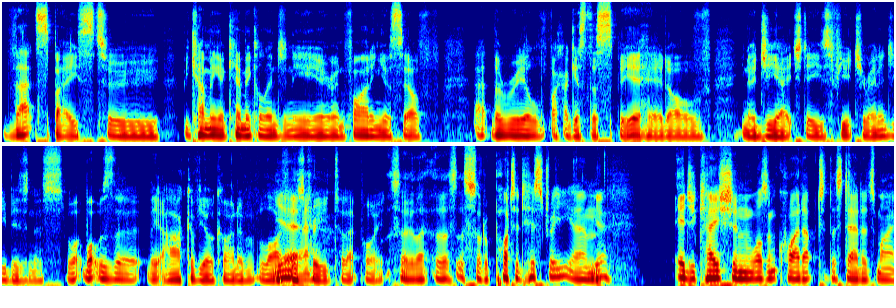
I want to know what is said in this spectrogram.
that space to becoming a chemical engineer and finding yourself at the real, like I guess, the spearhead of you know GHD's future energy business. What what was the the arc of your kind of life yeah. history to that point? So the, sort of potted history. Um, yeah. Education wasn't quite up to the standards my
